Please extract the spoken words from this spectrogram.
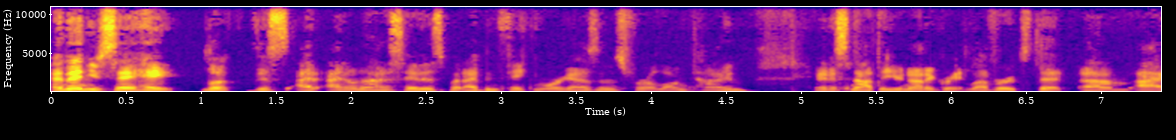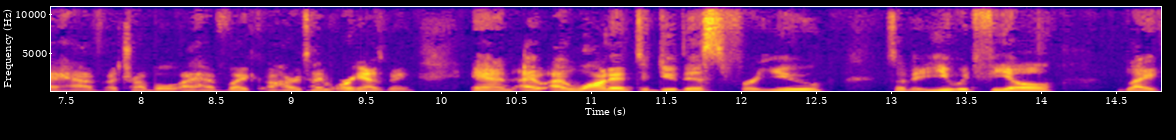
And then you say, Hey, look, this, I, I don't know how to say this, but I've been faking orgasms for a long time and it's not that you're not a great lover it's that um, i have a trouble i have like a hard time orgasming. And I, I wanted to do this for you so that you would feel like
